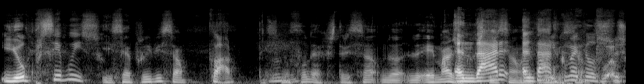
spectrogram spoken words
E eu percebo isso. Isso é proibição. Claro. Isso, no fundo, é restrição. É mais Andar- restrição, é andar. Como é que eles fiscalizam?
